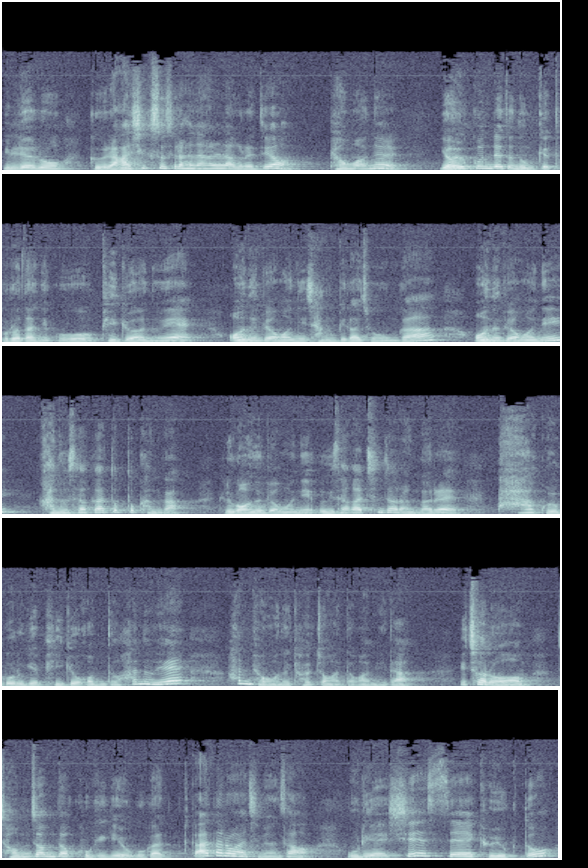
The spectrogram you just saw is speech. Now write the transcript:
일례로 그 라식 수술 하나 하려고 그래도요, 병원을 열 군데도 넘게 돌아다니고 비교한 후에 어느 병원이 장비가 좋은가, 어느 병원이 간호사가 똑똑한가, 그리고 어느 병원이 의사가 친절한가를 다 골고루게 비교 검토한 후에 한 병원을 결정한다고 합니다. 이처럼 점점 더 고객의 요구가 까다로워지면서 우리의 CS의 교육도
